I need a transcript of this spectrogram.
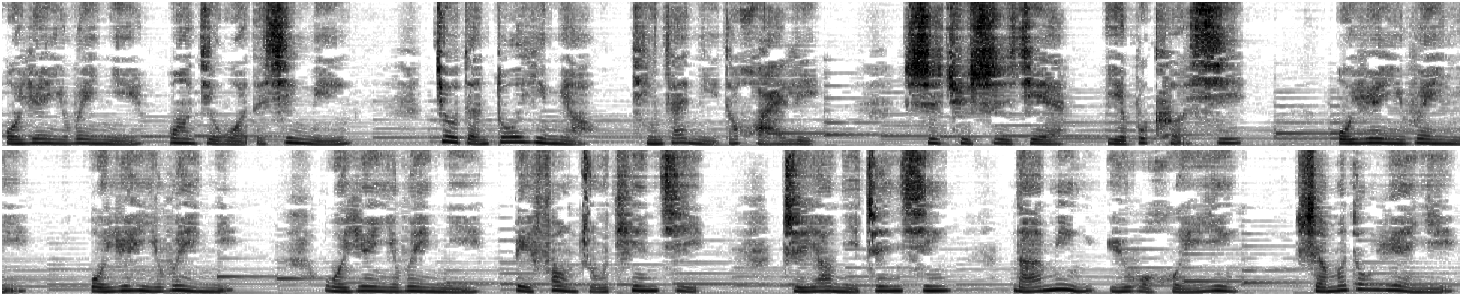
我愿意为你忘记我的姓名，就等多一秒停在你的怀里，失去世界也不可惜。我愿意为你，我愿意为你，我愿意为你被放逐天际，只要你真心拿命与我回应，什么都愿意，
